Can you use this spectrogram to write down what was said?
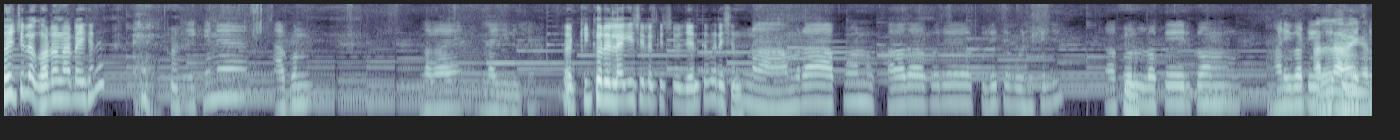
হয়েছিল ঘটনাটা এখানে? এখানে আগুন লাগায় লাগিয়ে দিয়েছে। কি করে লাগিয়েছিল কিছু জানতে পেরেছেন? না আমরা আপন খাওয়া দাওয়া করে কুলিতে বসেছিলি। তারপর লোকে এরকম হাঁড়ি বাটি হয়ে গেল।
